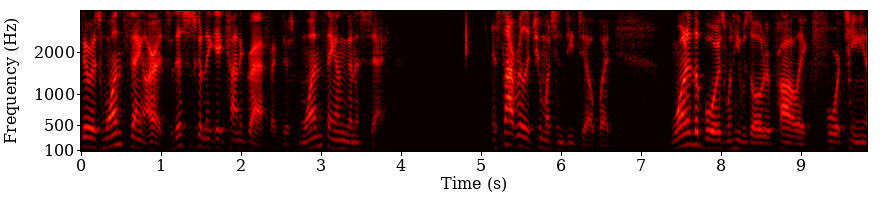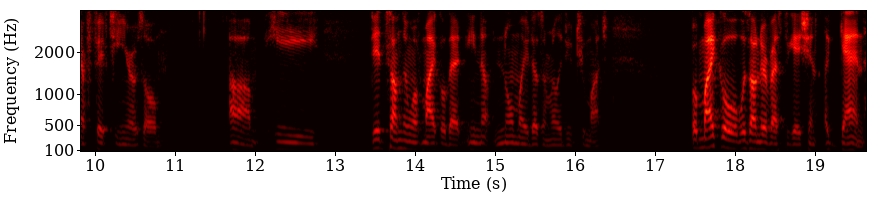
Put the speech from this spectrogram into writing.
there was one thing. All right, so this is going to get kind of graphic. There's one thing I'm going to say. It's not really too much in detail, but one of the boys, when he was older, probably like 14 or 15 years old, um, he did something with Michael that he no- normally doesn't really do too much. But Michael was under investigation again,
